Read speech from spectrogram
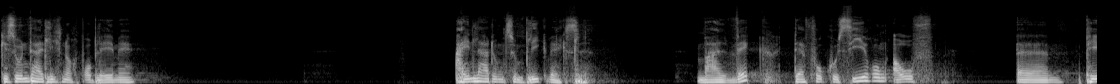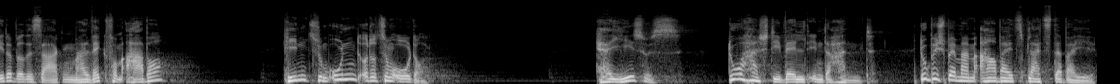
Gesundheitlich noch Probleme. Einladung zum Blickwechsel. Mal weg der Fokussierung auf, äh, Peter würde sagen, mal weg vom Aber, hin zum Und oder zum Oder. Herr Jesus, du hast die Welt in der Hand. Du bist bei meinem Arbeitsplatz dabei.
